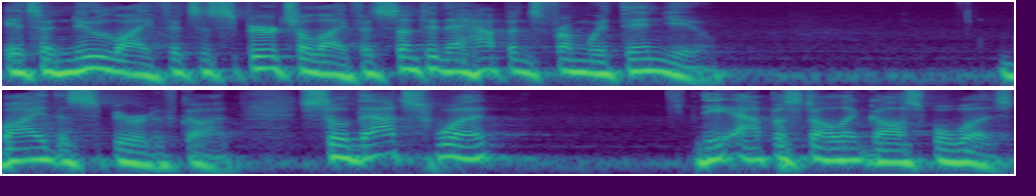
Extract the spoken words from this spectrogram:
it's a new life, it's a spiritual life, it's something that happens from within you by the Spirit of God. So that's what the apostolic gospel was.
